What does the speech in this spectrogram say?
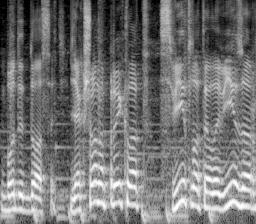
буде досить. Якщо, наприклад, світло, телевізор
